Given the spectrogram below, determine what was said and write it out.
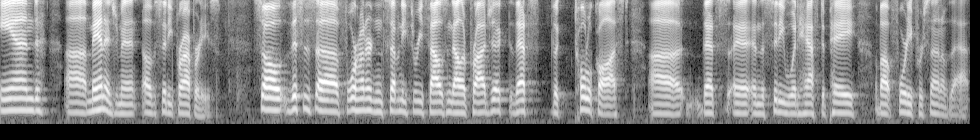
and uh, management of city properties. So this is a $473,000 project. That's the total cost. Uh, that's uh, and the city would have to pay about 40% of that.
